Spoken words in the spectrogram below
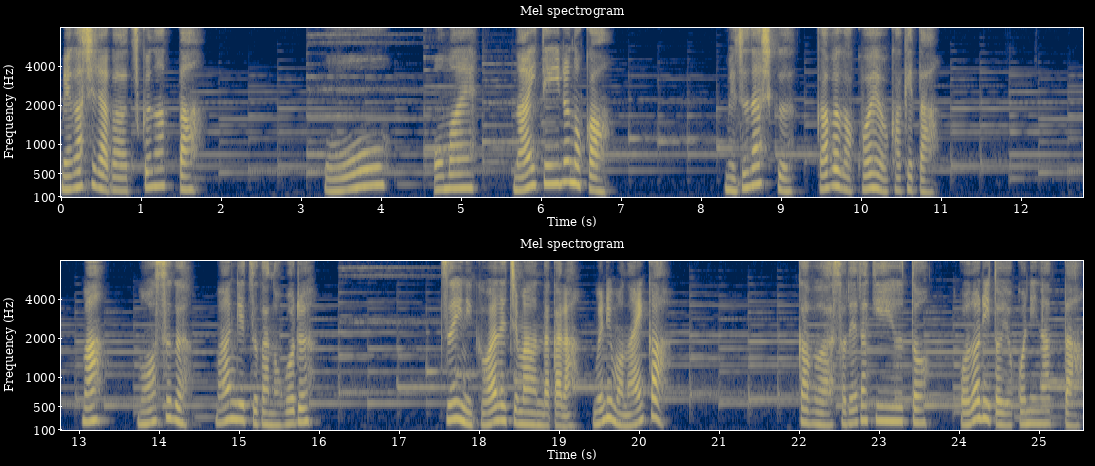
目頭が熱くなった。おー、お前、泣いているのか。珍しくガブが声をかけた。ま、もうすぐ満月が昇る。ついに食われちまうんだから無理もないか。ガブはそれだけ言うと、ごろりと横になった。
